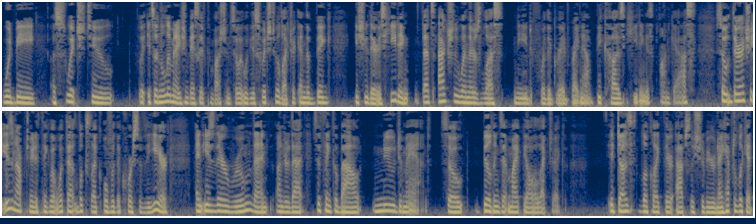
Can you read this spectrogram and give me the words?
would be a switch to, it's an elimination basically of combustion. So it would be a switch to electric. And the big issue there is heating. That's actually when there's less need for the grid right now because heating is on gas. So there actually is an opportunity to think about what that looks like over the course of the year. And is there room then under that to think about new demand? So buildings that might be all electric. It does look like there absolutely should be room. Now you have to look at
